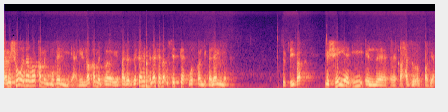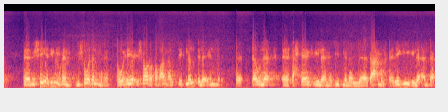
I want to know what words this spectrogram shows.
فمش هو ده الرقم المهم. يعني الرقم ال- فاذا كانت ثلاثة بقوا ستة وفقا لكلام تدريبه مش هي دي آه، حفظ الالقاب يعني آه، مش هي دي المهم مش هو ده المهم. هو هي إشارة طبعا أو سيجنال إلى إن آه، الدولة آه، تحتاج إلى مزيد من الدعم الخارجي إلى أن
